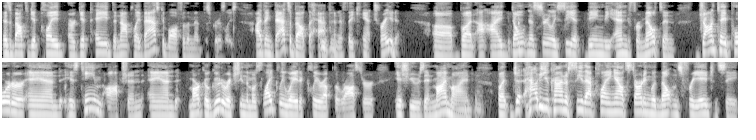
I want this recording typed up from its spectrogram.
is about to get played or get paid to not play basketball for the Memphis Grizzlies. I think that's about to happen mm-hmm. if they can't trade him. Uh, but I, I, don't necessarily see it being the end for Melton. Jontay Porter and his team option and Marko Guduric seem the most likely way to clear up the roster issues in my mind. Mm-hmm. But j- how do you kind of see that playing out, starting with Melton's free agency?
